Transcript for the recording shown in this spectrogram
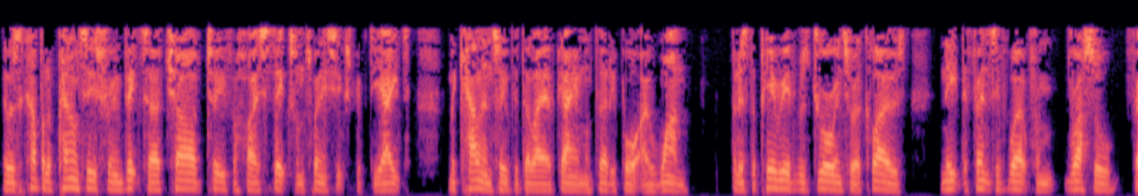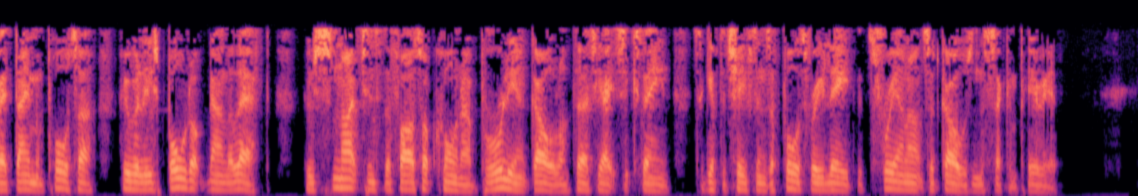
There was a couple of penalties for Invicta, Chard two for high sticks on 26.58, McCallan two for delay of game on 34.01. But as the period was drawing to a close, neat defensive work from Russell fed Damon Porter, who released Baldock down the left, who sniped into the far top corner. Brilliant goal on 38-16 to give the Chieftains a 4-3 lead with three unanswered goals in the second period.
